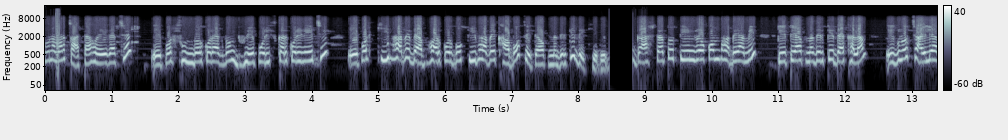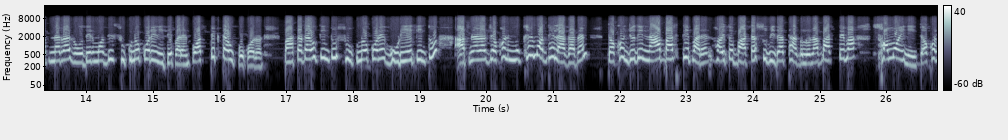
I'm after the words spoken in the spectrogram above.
এখন আমার কাটা হয়ে গেছে। এরপর সুন্দর করে একদম ধুয়ে পরিষ্কার করে নিয়েছি। এরপর কীভাবে ব্যবহার করব, কীভাবে খাব সেটা আপনাদেরকে দেখিয়ে দেব। গাছটা তো তিন রকম ভাবে আমি কেটে আপনাদেরকে দেখালাম। এগুলো চাইলে আপনারা রোদের মধ্যে শুকনো করে নিতে পারেন, প্রত্যেকটা উপকরণ। পাতাটাও কিন্তু শুকনো করে গুঁড়িয়ে কিন্তু আপনারা যখন মুখের মধ্যে লাগাবেন, তখন যদি না বাটতে পারেন, হয়তো বাটার সুবিধা থাকল না বাটতে বা সময় নেই, তখন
